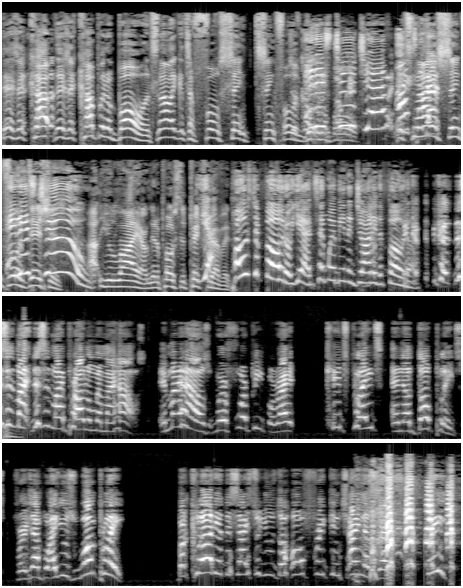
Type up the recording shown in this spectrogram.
There's a cup. There's a cup and a bowl. It's not like it's a full sink sink full of dishes. It is too, Jeff. But I'll It's not you- a sink full It of is dishes. too. Uh, you liar! I'm going to post a picture yeah, of it. post a photo. Yeah, and send Webin and Johnny the photo. Because, because this is my this is my problem in my house. In my house, we're four people, right? Kids plates and adult plates. For example, I use one plate, but Claudia decides to use the whole freaking china set.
